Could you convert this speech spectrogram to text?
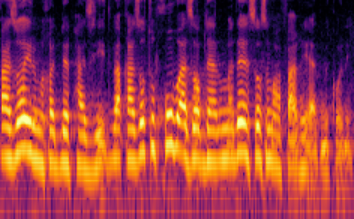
غذایی رو می‌خواید بپذید و غذاتون خوب از آب در اومده احساس موفقیت می‌کنید.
